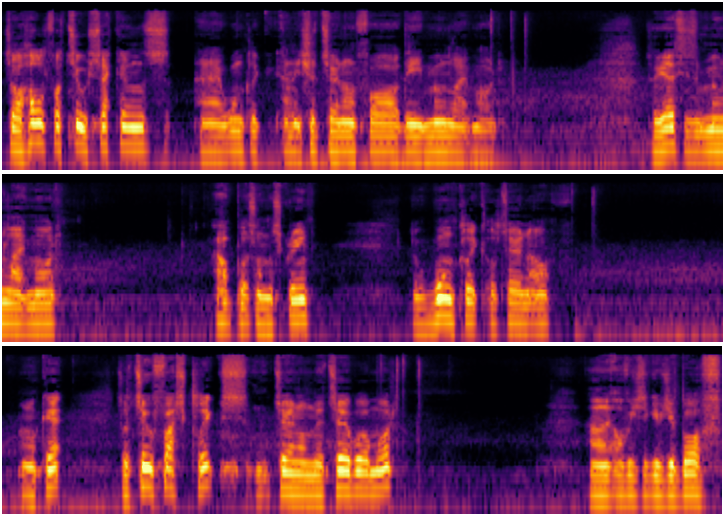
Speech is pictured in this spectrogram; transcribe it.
So hold for two seconds uh, one click and it should turn on for the moonlight mode. So yeah this is moonlight mode. Outputs on the screen. One click will turn it off. Okay. So two fast clicks turn on the turbo mode. And it obviously gives you both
